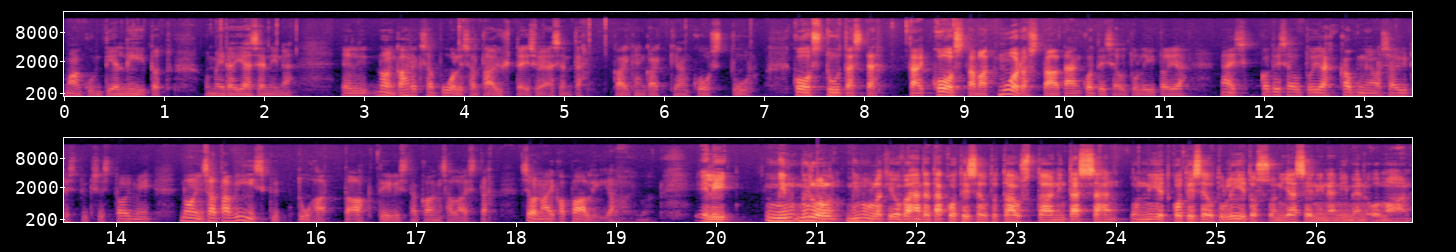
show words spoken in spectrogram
maakuntien liitot on meidän jäseninä. Eli noin 8500 yhteisöjäsentä kaiken kaikkiaan koostuu, koostuu tästä, tai koostavat, muodostaa tämän kotiseutuliiton. Ja näissä kotiseutu- ja kaupunginosayhdistyksissä toimii noin 150 000 aktiivista kansalaista. Se on aika paljon. Aivan. Eli minulla, minullakin on vähän tätä kotiseututaustaa, niin tässähän on niin, että kotiseutuliitossa on jäseninä nimenomaan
